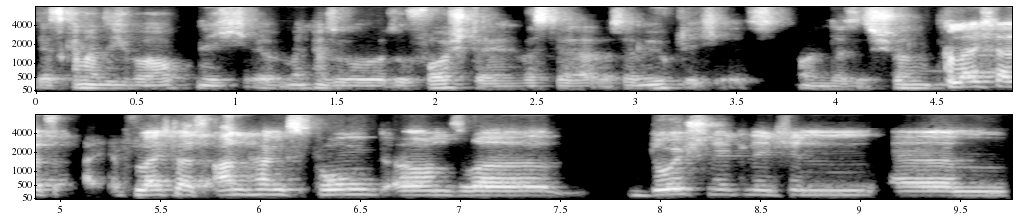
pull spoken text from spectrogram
das kann man sich überhaupt nicht äh, manchmal so, so vorstellen, was da, was da möglich ist. Und das ist schon. Vielleicht als, vielleicht als Anhangspunkt, unsere durchschnittlichen ähm,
